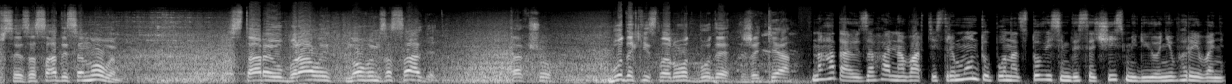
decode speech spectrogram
Все засадиться новим. Старе убрали, новим засадять. Так що буде кислород, буде життя. Нагадаю, загальна вартість ремонту понад 186 мільйонів гривень.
